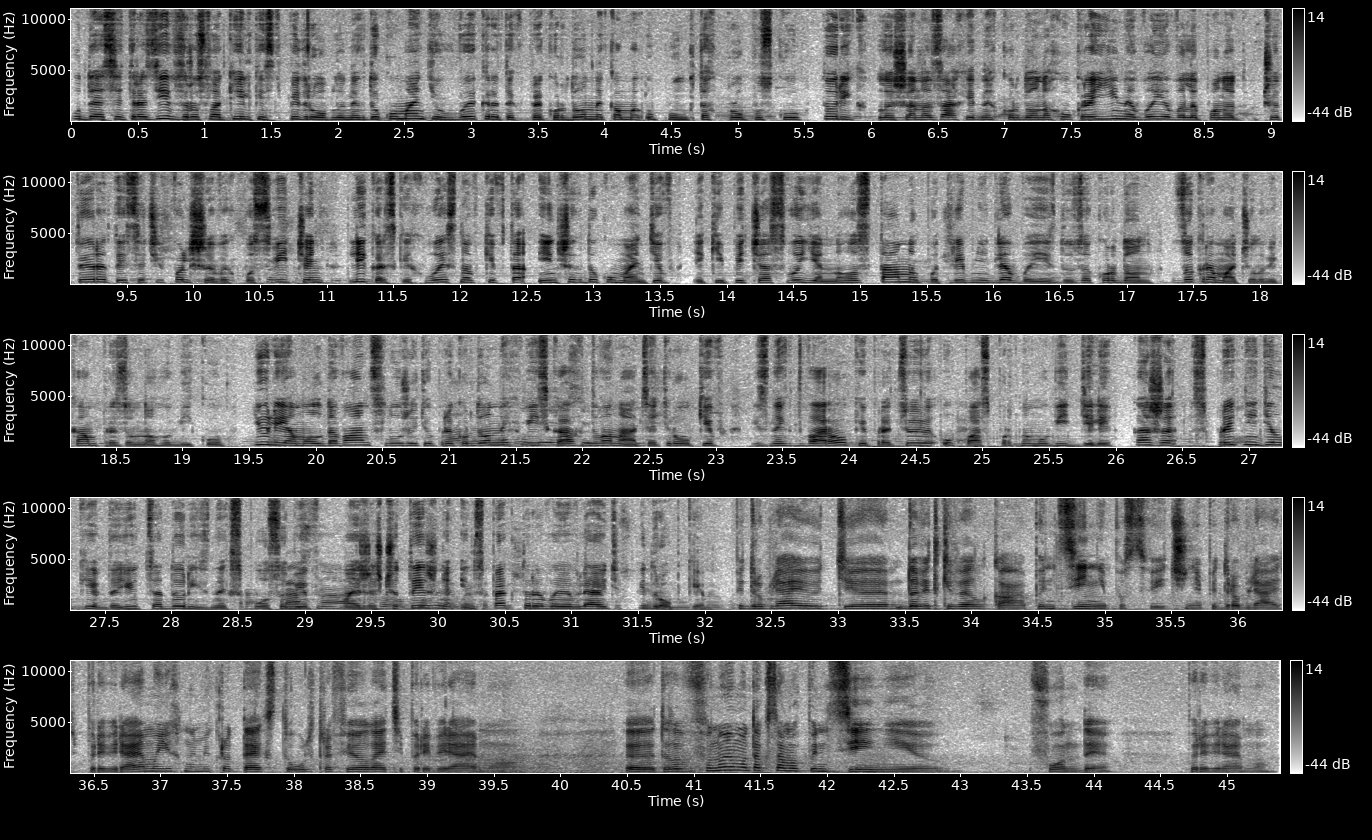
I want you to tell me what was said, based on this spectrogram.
У 10 разів зросла кількість підроблених документів, викритих прикордонниками у пунктах пропуску. Торік лише на західних кордонах України виявили понад 4 тисячі фальшивих посвідчень, лікарських висновків та інших документів, які під час воєнного стану потрібні для виїзду за кордон, зокрема чоловікам призовного віку. Юлія Молдаван служить у прикордонних військах 12 років. Із них два роки працює у паспортному відділі. Каже, спритні ділки вдаються до різних способів. Майже щотижня інспектори виявляють підробки. Підробляють е, довідки ВЛК, пенсійні посвідчення підробляють. Перевіряємо їх на мікротекст, ультрафіолеті перевіряємо. Е, Телефонуємо так само пенсійні фонди, перевіряємо.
